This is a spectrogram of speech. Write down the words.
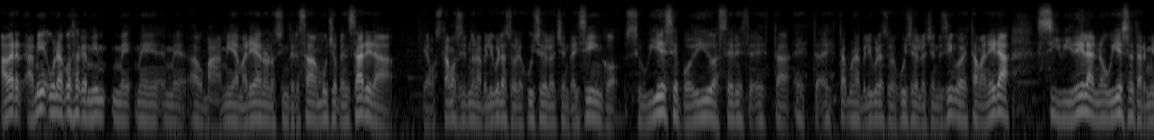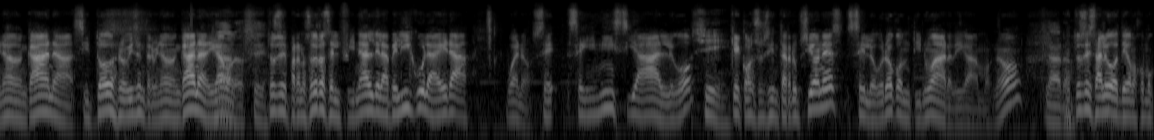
a ver, a mí una cosa que a mí, me, me- me- ah, a mí a Mariano nos interesaba mucho pensar era, digamos, estamos haciendo una película sobre el juicio del 85. ¿Se hubiese podido hacer este- esta, esta, esta- una película sobre el juicio del 85 de esta manera si Videla no hubiese terminado en Ghana, si todos no hubiesen terminado en Ghana, digamos? Claro, sí. Entonces, para nosotros el final de la película era, bueno, se, se inicia algo Sí. que con sus interrupciones se logró continuar, digamos, ¿no? claro. Entonces algo, digamos, como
